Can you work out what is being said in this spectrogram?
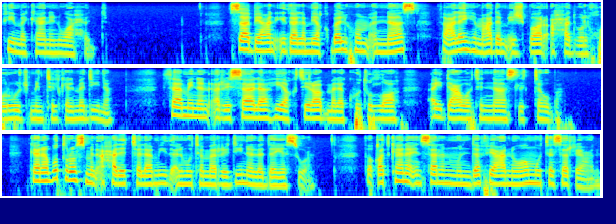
في مكان واحد سابعا إذا لم يقبلهم الناس فعليهم عدم إجبار أحد والخروج من تلك المدينة. ثامنا الرسالة هي اقتراب ملكوت الله أي دعوة الناس للتوبة. كان بطرس من أحد التلاميذ المتمردين لدى يسوع. فقد كان إنسانا مندفعا ومتسرعا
